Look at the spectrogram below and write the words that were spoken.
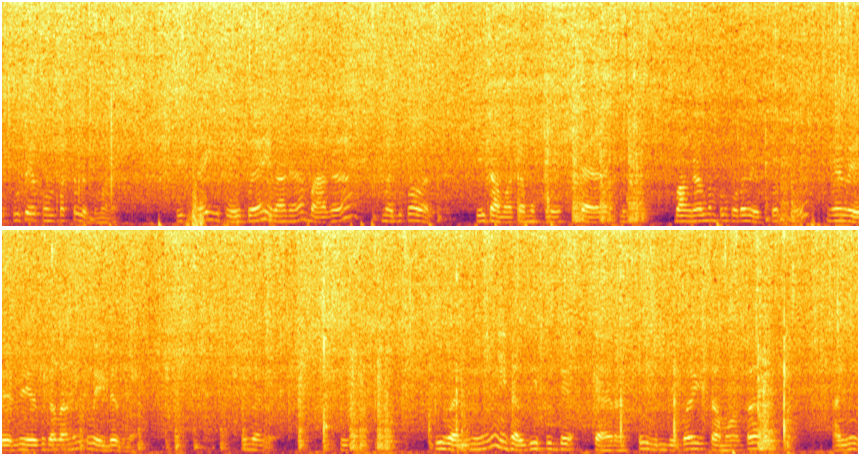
ఎక్కువసేపు ఉంచక్కర్లేదు మనం. ఇక్కడ ఈ పోపు ఇలాగా బాగా మగ్గిపోవాలి. ఈ టమాటా ముక్కలు క్యారెట్లు బంగాళదుంపలు కూడా వేసుకోవచ్చు. నేను లేదు కదా అని ఇంక వేయలేదు నేను. ఇవన్నీ. ఇవన్నీ హెల్దీ ఫుడ్డే. క్యారెట్ ఉల్లిపాయ టమాటా అన్నీ.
